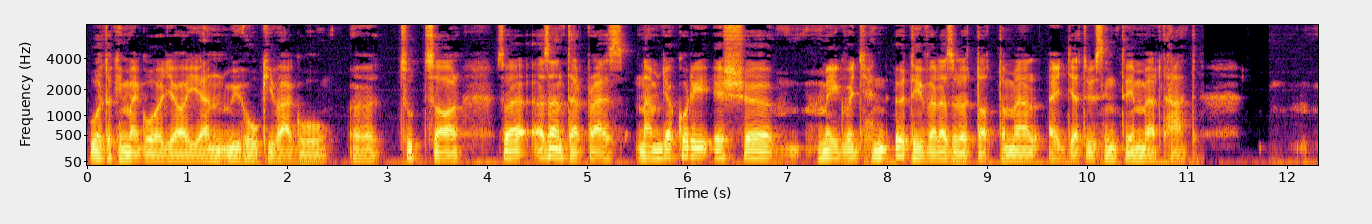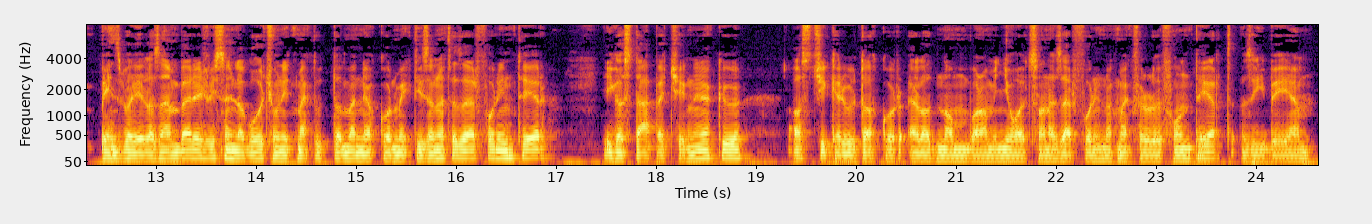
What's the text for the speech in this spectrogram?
volt, aki megoldja ilyen műhó kivágó cuccal. Szóval az Enterprise nem gyakori, és még vagy 5 évvel ezelőtt adtam el egyet őszintén, mert hát pénzből él az ember, és viszonylag olcsón itt meg tudtam venni akkor még 15 ezer forintért, igaz tápegység nélkül, azt sikerült akkor eladnom valami 80 ezer forintnak megfelelő fontért az ebay-en.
